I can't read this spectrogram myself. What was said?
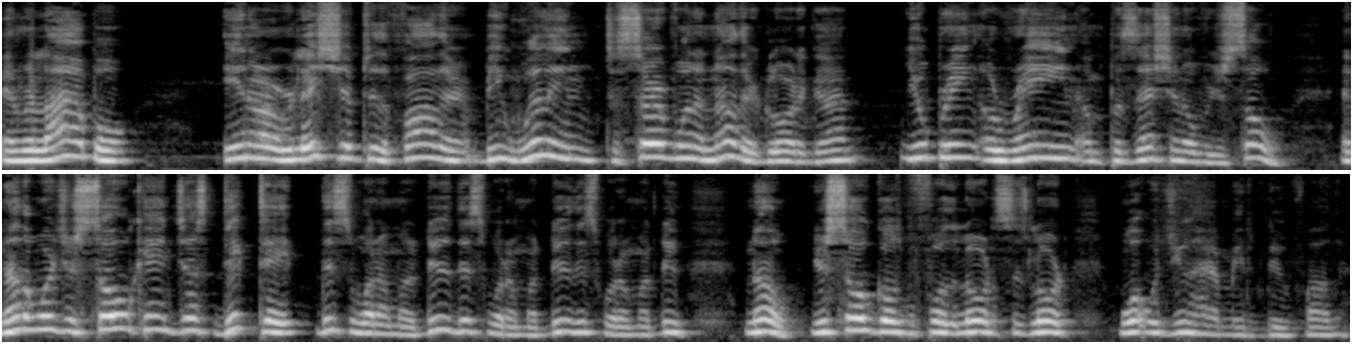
and reliable in our relationship to the Father, be willing to serve one another, glory to God, you'll bring a reign of possession over your soul. In other words, your soul can't just dictate, this is what I'm going to do, this is what I'm going to do, this is what I'm going to do. No, your soul goes before the Lord and says, Lord, what would you have me to do, Father?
